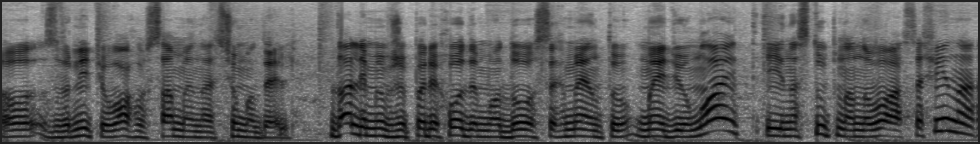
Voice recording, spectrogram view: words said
то зверніть увагу саме на цю модель. Далі ми вже переходимо до сегменту Medium Light, і наступна нова Safina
